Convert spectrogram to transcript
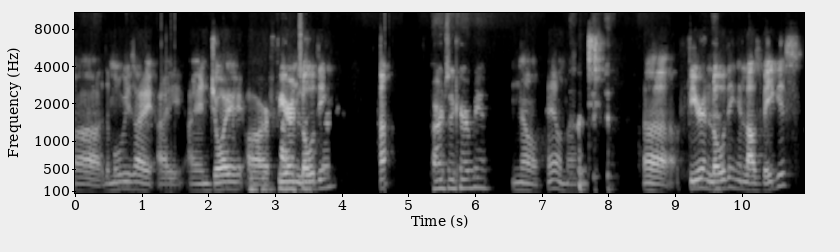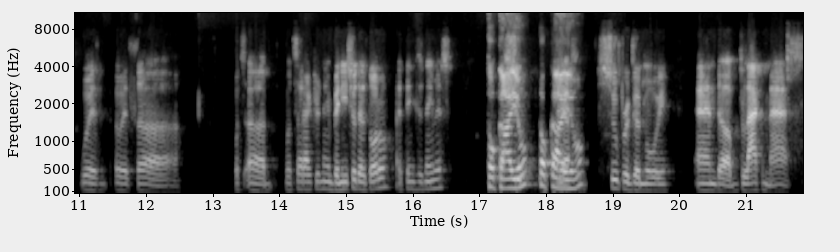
Uh, the movies I, I, I enjoy are Fear and Pirates of the Loathing. Pirates of the Caribbean. No, hell no. uh, Fear and Loathing in Las Vegas with with uh, what's uh what's that actor's name? Benicio del Toro, I think his name is. Tocayo, Tocayo. Super good movie. And uh, Black Mass.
